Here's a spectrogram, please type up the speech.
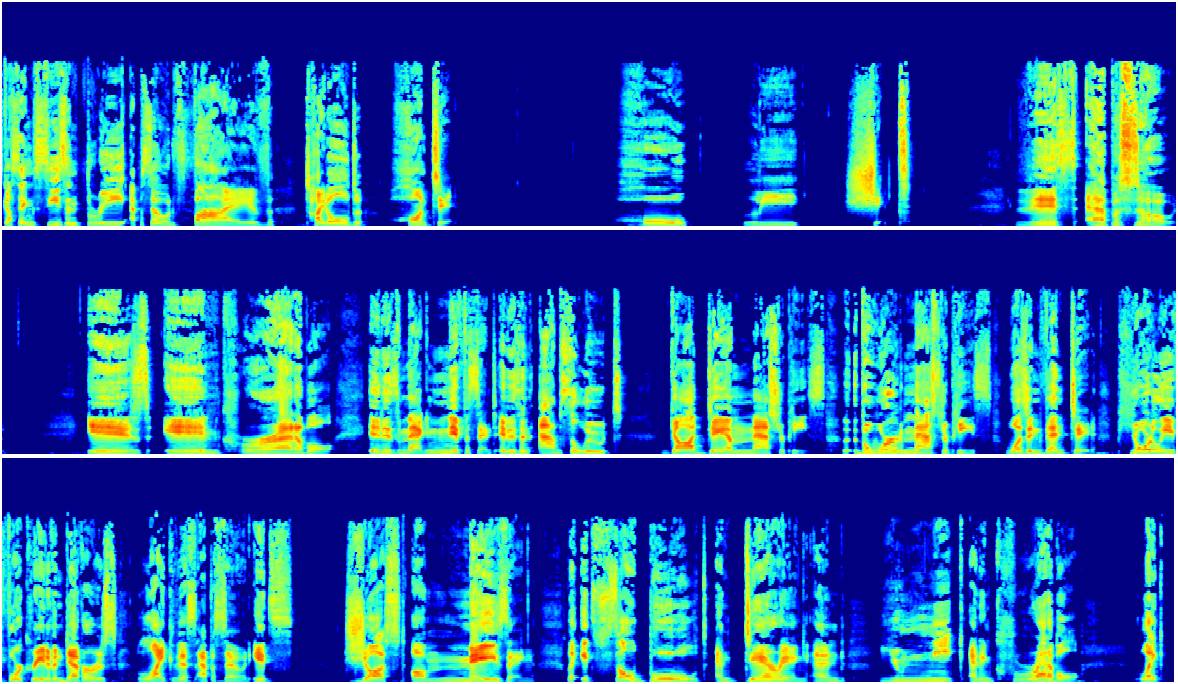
Discussing season 3, episode 5, titled Haunted. Holy shit. This episode is incredible. It is magnificent. It is an absolute goddamn masterpiece. The word masterpiece was invented purely for creative endeavors like this episode. It's just amazing. Like, it's so bold and daring and unique and incredible. Like,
